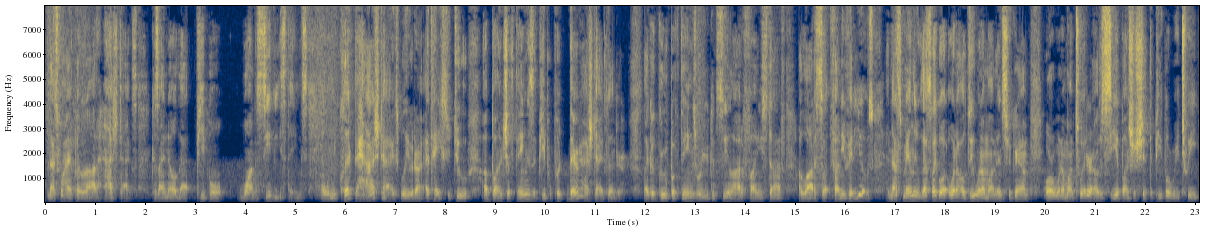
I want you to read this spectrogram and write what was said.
that's why i put a lot of hashtags because i know that people want to see these things. And when you click the hashtags, believe it or not, it takes you to a bunch of things that people put their hashtags under. Like a group of things where you can see a lot of funny stuff, a lot of funny videos. And that's mainly, that's like what, what I'll do when I'm on Instagram or when I'm on Twitter. I'll just see a bunch of shit that people retweet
